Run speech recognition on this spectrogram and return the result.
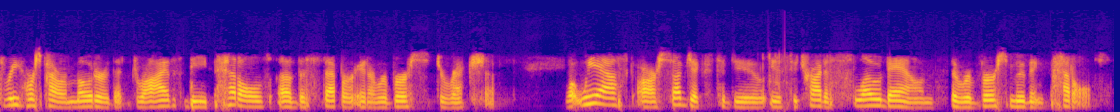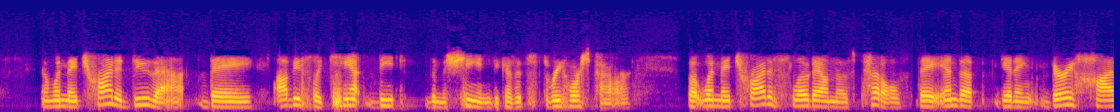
three horsepower motor that drives the pedals of the stepper in a reverse direction. What we ask our subjects to do is to try to slow down the reverse moving pedals. And when they try to do that, they obviously can't beat the machine because it's three horsepower. But when they try to slow down those pedals, they end up getting very high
